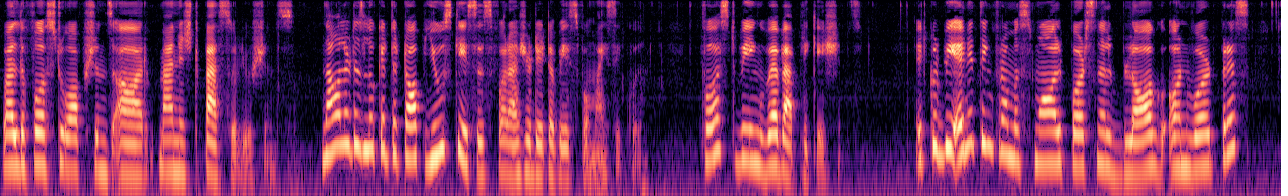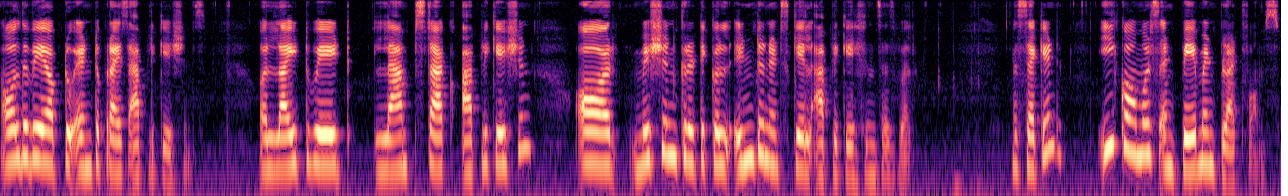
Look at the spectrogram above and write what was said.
while the first two options are managed PaaS solutions. Now let us look at the top use cases for Azure Database for MySQL. First being web applications. It could be anything from a small personal blog on WordPress all the way up to enterprise applications, a lightweight LAMP stack application, or mission critical internet scale applications as well. The second, e commerce and payment platforms.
